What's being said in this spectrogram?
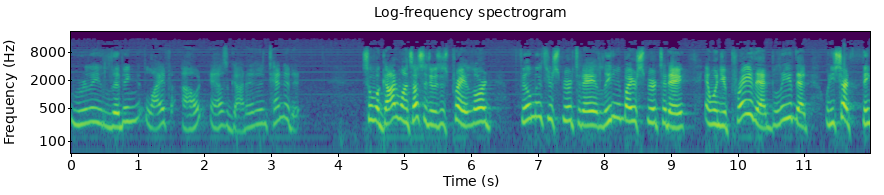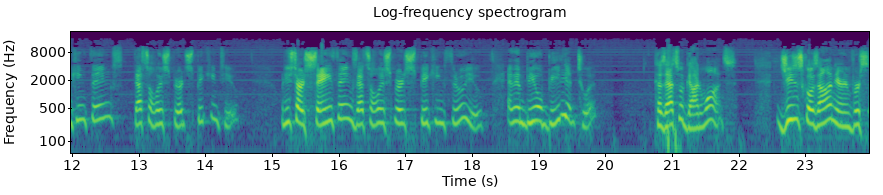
really living life out as God had intended it. So, what God wants us to do is just pray, Lord, Fill me with your spirit today. Lead me by your spirit today. And when you pray that, believe that when you start thinking things, that's the Holy Spirit speaking to you. When you start saying things, that's the Holy Spirit speaking through you. And then be obedient to it. Because that's what God wants. Jesus goes on here in verse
